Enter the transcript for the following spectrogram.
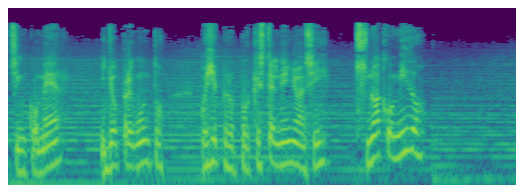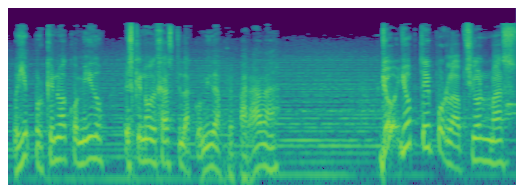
sin comer, y yo pregunto, oye, pero ¿por qué está el niño así? Pues no ha comido. Oye, ¿por qué no ha comido? Es que no dejaste la comida preparada. Yo, yo opté por la opción más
